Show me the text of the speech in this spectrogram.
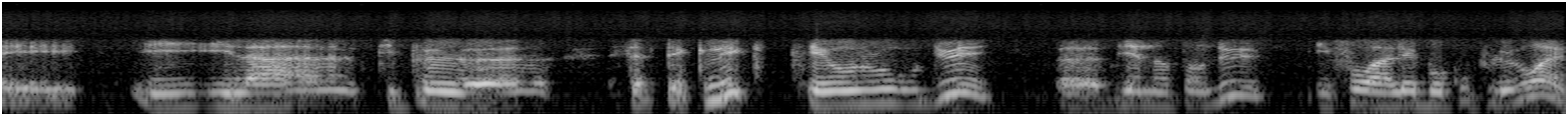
Et il, il a un petit peu euh, cette technique. Et aujourd'hui, euh, bien entendu, il faut aller beaucoup plus loin.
